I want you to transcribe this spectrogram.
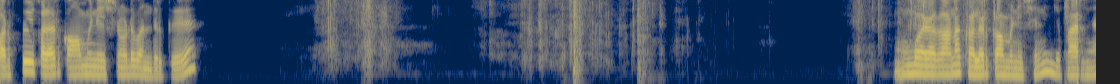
பர்பிள் கலர் காம்பினேஷனோட வந்திருக்கு. ரொம்ப அழகான கலர் காம்பினேஷன் இங்கே பாருங்க.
